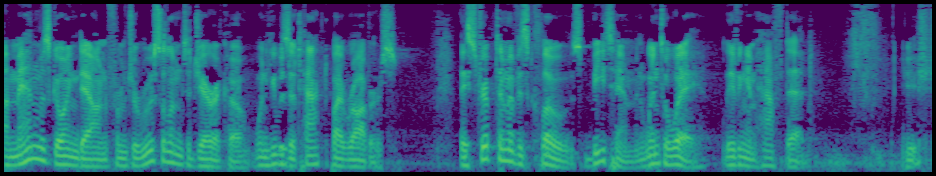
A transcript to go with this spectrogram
A man was going down from Jerusalem to Jericho when he was attacked by robbers. They stripped him of his clothes, beat him, and went away, leaving him half dead. Yeesh.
